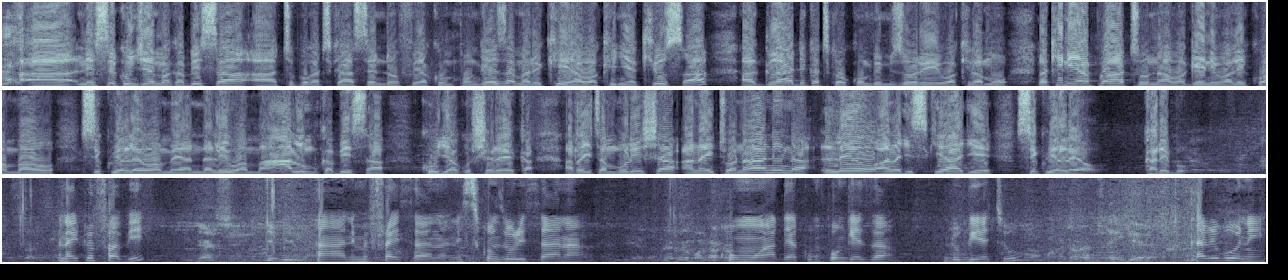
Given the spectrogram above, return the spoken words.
Uh, ni siku njema kabisa. Uh, tupo katika send off ya kumpongeza Marikia wa Kinyakyusa uh, Glad katika ukumbi mzuri wa Kilamu, lakini hapa tuna wageni waliko ambao siku ya leo wameandaliwa maalum kabisa kuja kushereka. Atajitambulisha anaitwa nani na leo anajisikiaje siku ya leo. Karibu. Anaitwa Fabi. Ah, nimefurahi sana, ni siku nzuri sana kumwaga, kumpongeza ndugu yetu. Karibuni,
